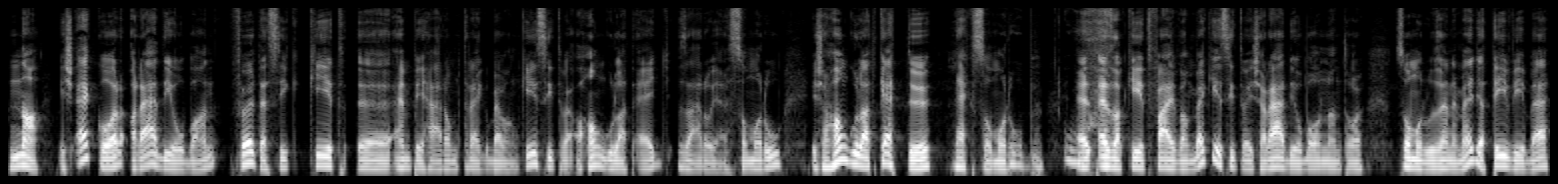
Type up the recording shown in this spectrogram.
Na, és ekkor a rádióban fölteszik két ö, MP3 track be van készítve, a hangulat egy, zárójel szomorú, és a hangulat kettő legszomorúbb. Ez, ez a két fáj van bekészítve, és a rádióban onnantól szomorú zene megy, a tévébe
